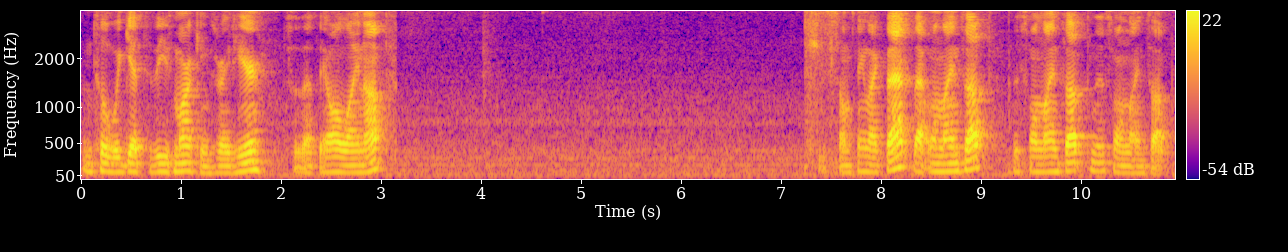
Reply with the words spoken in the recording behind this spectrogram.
until we get to these markings right here so that they all line up something like that. That one lines up, this one lines up, and this one lines up.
